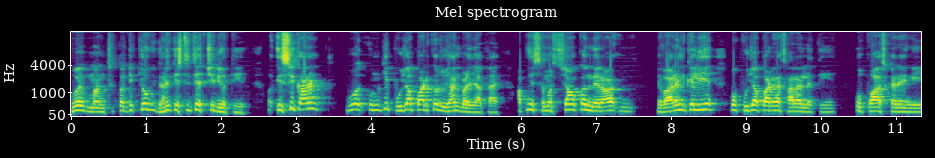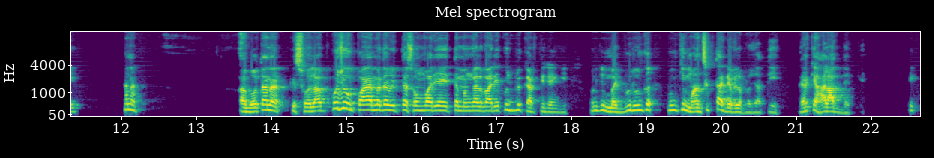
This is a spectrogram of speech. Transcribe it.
वो एक मानसिकता होती है, क्योंकि घर की स्थिति अच्छी नहीं होती है। और इसी कारण वो उनकी पूजा पाठ का रुझान बढ़ जाता है। अपनी समस्याओं का निवारण के लिए वो पूजा पाठ का सहारा लेती हैं, उपवास करेंगी, है ना? अब होता ना कि सोलह कुछ उपाय मतलब इतने सोमवार या इतने मंगलवार या कुछ भी करती रहेंगी, उनकी मजबूरी, उनका, उनकी मानसिकता डेवलप हो जाती है, घर के हालात देख के, ठीक?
